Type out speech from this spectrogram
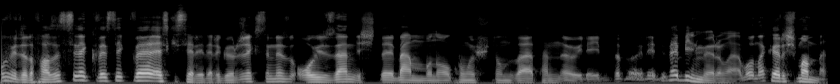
Bu videoda fazlasıyla klasik ve eski serileri göreceksiniz. O yüzden işte ben bunu okumuştum zaten öyleydi de böyleydi de bilmiyorum abi. Ona karışmam ben.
